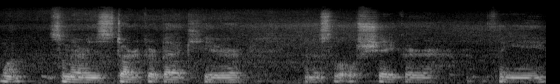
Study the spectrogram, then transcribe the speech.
want some areas darker back here and this little shaker thingy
